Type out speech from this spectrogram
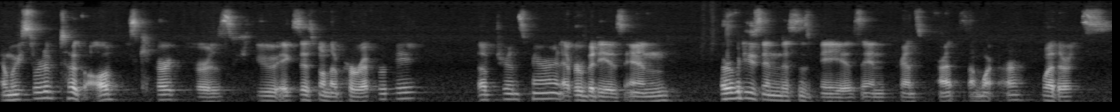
And we sort of took all of these characters who exist on the periphery of Transparent. Everybody is in, everybody's in This Is Me is in Transparent somewhere, whether it's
